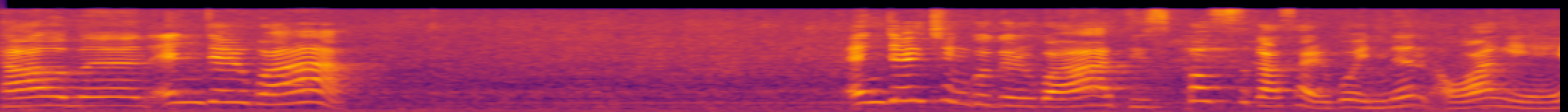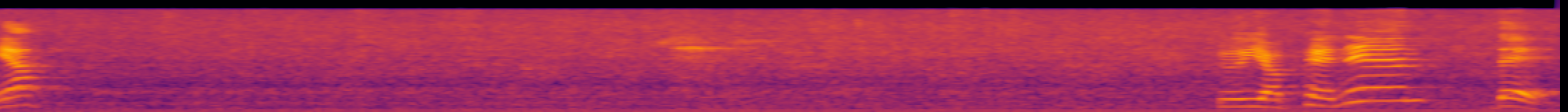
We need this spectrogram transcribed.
다음은 angel과 angel 친구들과 discus가 살고 있는 어항이에요. 그 옆에는 네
